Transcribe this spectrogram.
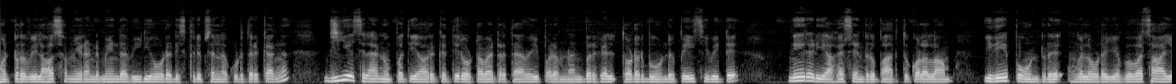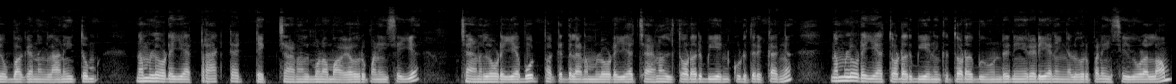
மற்றும் விலாசம் இரண்டுமே இந்த வீடியோவோட டிஸ்கிரிப்ஷனில் கொடுத்துருக்காங்க. ஜிஎஸ்ல முப்பத்தி ஆறு திரோட்டவேற்ற தேவைப்படும் நண்பர்கள் தொடர்பு கொண்டு பேசிவிட்டு நேரடியாக சென்று பார்த்து கொள்ளலாம். இதே போன்று உங்களுடைய விவசாய உபகரணங்கள் அனைத்தும் நம்மளுடைய டிராக்டர் டெக் சேனல் மூலமாக விற்பனை செய்ய சேனலோடைய போட் பக்கத்தில் நம்மளுடைய சேனல் தொடர்பு எண் கொடுத்துருக்காங்க. நம்மளுடைய தொடர்பு எண்ணுக்கு தொடர்பு கொண்டு நேரடியாக நீங்கள் விற்பனை செய்து கொள்ளலாம்.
